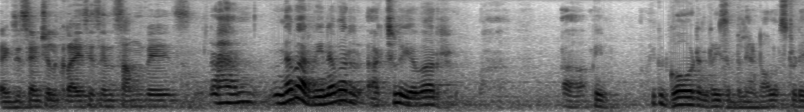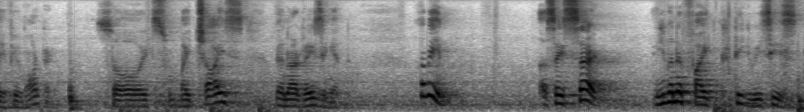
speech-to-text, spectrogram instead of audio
existential crisis in some ways? Um, never, we never actually ever. Uh, I mean, we could go out and raise a billion dollars today if we wanted. So it's by choice. We're not raising it. I mean, as I said, even if I critique VCs,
